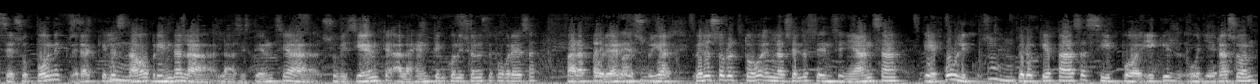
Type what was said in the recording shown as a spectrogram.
se supone ¿verdad? que el. Estado brinda la, la asistencia suficiente a la gente en condiciones de pobreza para poder estudiar, pero sobre todo en los centros de enseñanza eh, públicos. Pero ¿qué pasa si por X o Y razón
